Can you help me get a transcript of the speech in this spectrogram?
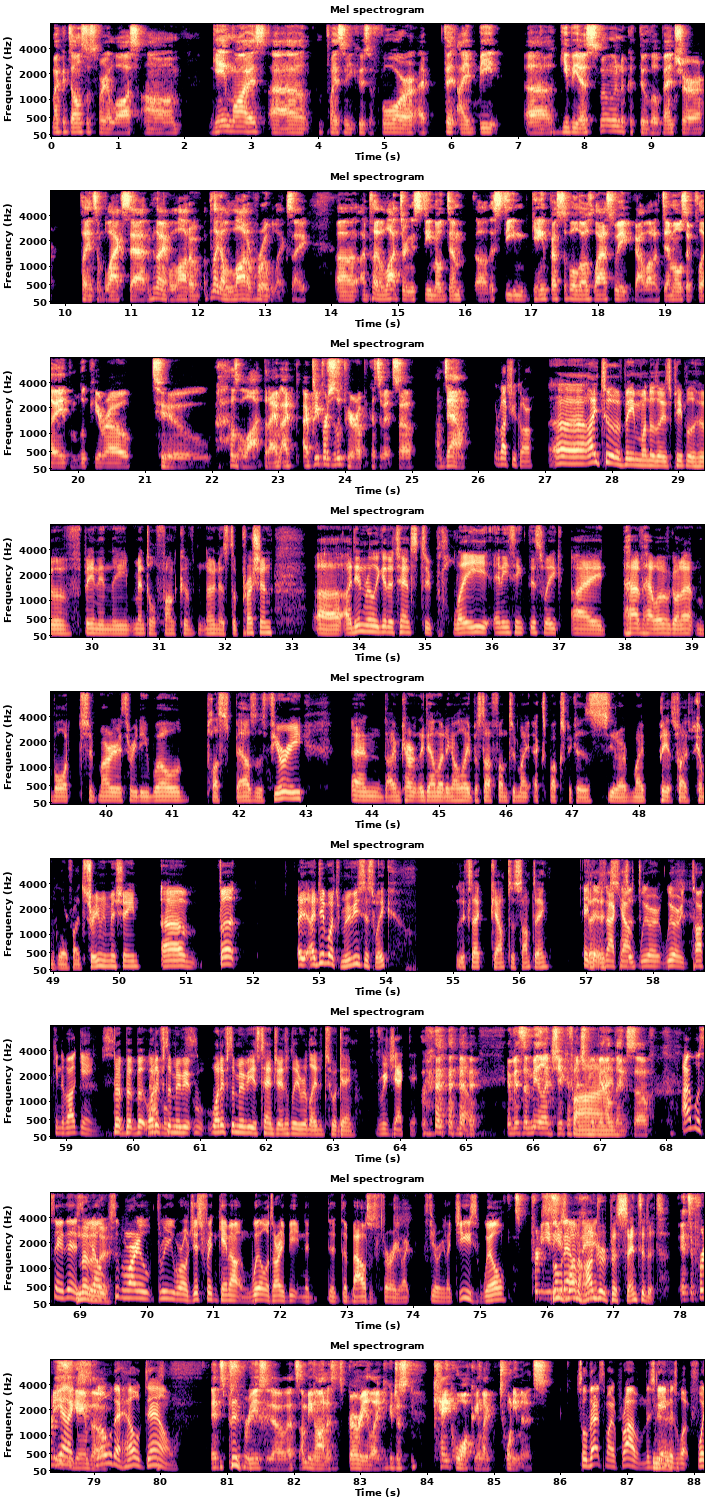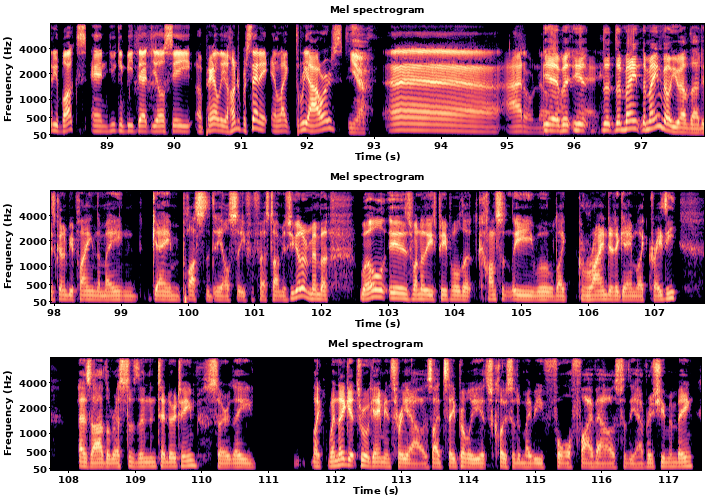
My condolences for your loss. Um, game wise, uh, I'm playing some Yakuza Four. I fit, I beat uh Gibeah Spoon, Cthulhu Adventure. Playing some Blacksad. I'm playing a lot of. I'm playing a lot of roguelikes. I uh, I played a lot during the Steam dem, uh, the Steam Game Festival that was last week. I got a lot of demos I played from Loop Hero to that was a lot, but I I, I pre-purchased Loop Hero because of it, so I'm down. What about you, Carl? Uh, I too have been one of those people who have been in the mental funk of known as depression. Uh, I didn't really get a chance to play anything this week. I have, however, gone out and bought Super Mario 3D World plus Bowser's Fury, and I'm currently downloading a whole heap of stuff onto my Xbox because you know my PS5 has become a glorified streaming machine. Um, but I, I did watch movies this week, if that counts as something. It Uh, does it's- not count. it- we were we were talking about games. But but but what Not if the movie? What if the movie is tangentially related to a game? Reject it. No. if it's a Milla Jovovich movie, I don't think so. I will say this. No, you no, know, no. Super Mario 3D World just freaking came out, and Will has already beaten the the, the Bowser's Fury. Like Fury, like geez, Will. It's pretty easy. He's down, one man. hundred percented it. It's a pretty yeah, easy like game though. slow the hell down. It's super easy though. That's I'm being honest. It's very like you could just cakewalk in like 20 minutes. So that's my problem. This game Yeah. is what forty bucks, and you can beat that DLC apparently one hundred percent in like three hours. Yeah. Uh, I don't know. yeah, but yeah, the the main the main value out of that is going to be playing the main game plus the DLC for first timers. You got to remember, Will is one of these people that constantly will like grind at a game like crazy, as are the rest of the Nintendo team. So they like when they get through a game in three hours, I'd say probably it's closer to maybe four or five hours for the average human being.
